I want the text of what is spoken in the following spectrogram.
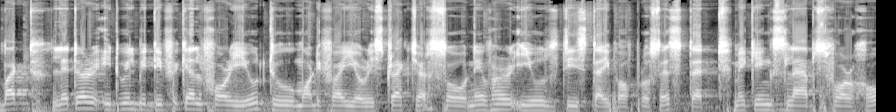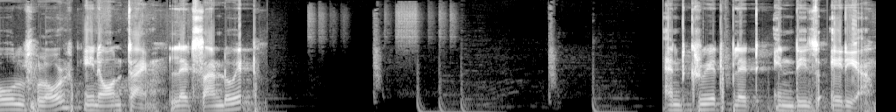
But later it will be difficult for you to modify your structure so never use this type of process that making slabs for whole floor in on time. Let's undo it. And create plate in this area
